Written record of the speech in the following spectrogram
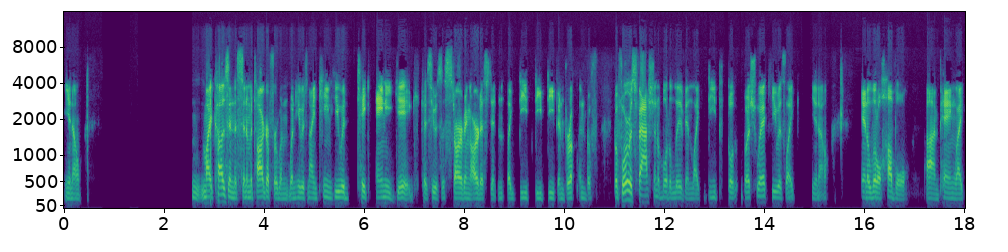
you know, my cousin, the cinematographer, when when he was 19, he would take any gig because he was a starving artist in like deep, deep, deep in Brooklyn. Before it was fashionable to live in like deep Bushwick, he was like, you know, in a little hovel um, paying like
